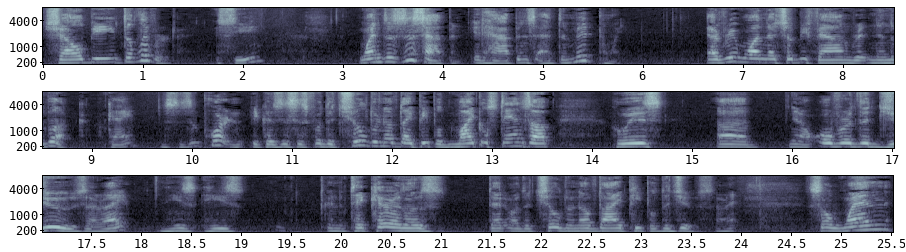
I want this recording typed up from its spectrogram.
shall be delivered. You see? When does this happen? It happens at the midpoint. Every one that shall be found written in the book. Okay? This is important because this is for the children of thy people. Michael stands up, who is, uh, you know, over the Jews. All right? He's he's going to take care of those that are the children of thy people, the Jews. All right. So when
